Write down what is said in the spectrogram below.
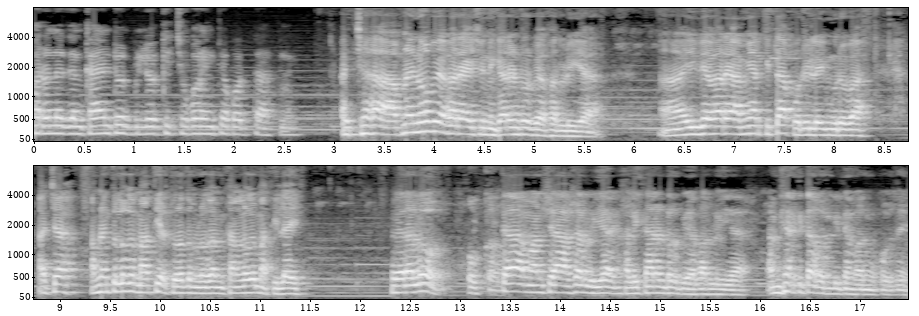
কারণে যেন কারেন্টর বিলর কিছু করিতে করতে আপনি আচ্ছা আপনার নো ব্যাপারে আইছুনি কারেন্টর ব্যাপার লইয়া? এই ব্যাপারে আমি আর কিতা করি লই মুরে বা আচ্ছা আপনার তো লগে মাতি আর তোরা তো লগে আমি তার লগে মাতি ফেরালো তা মানুষে আশা লইয়া খালি কারেন্টর ব্যাপার লইয়া। আমি আর কিতা করি লিতাম মানুষ কোথায়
